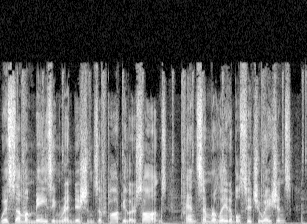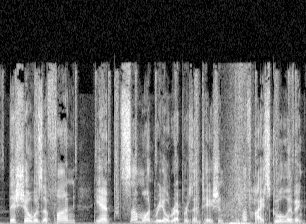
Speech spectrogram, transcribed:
With some amazing renditions of popular songs and some relatable situations, this show was a fun, yet somewhat real representation of high school living.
